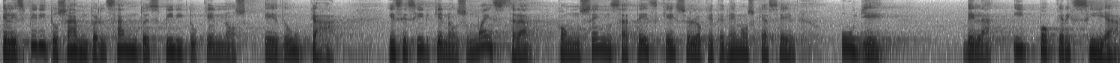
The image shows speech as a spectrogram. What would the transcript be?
El Espíritu Santo, el Santo Espíritu que nos educa, es decir, que nos muestra con sensatez qué es lo que tenemos que hacer, huye de la hipocresía.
